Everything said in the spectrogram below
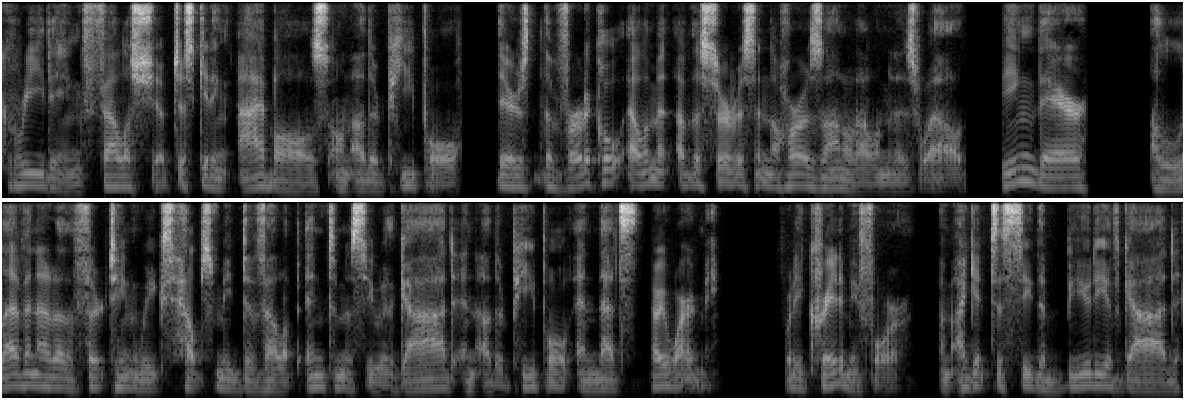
greeting, fellowship, just getting eyeballs on other people. There's the vertical element of the service and the horizontal element as well. Being there 11 out of the 13 weeks helps me develop intimacy with God and other people. And that's how he wired me. It's what he created me for. Um, I get to see the beauty of God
